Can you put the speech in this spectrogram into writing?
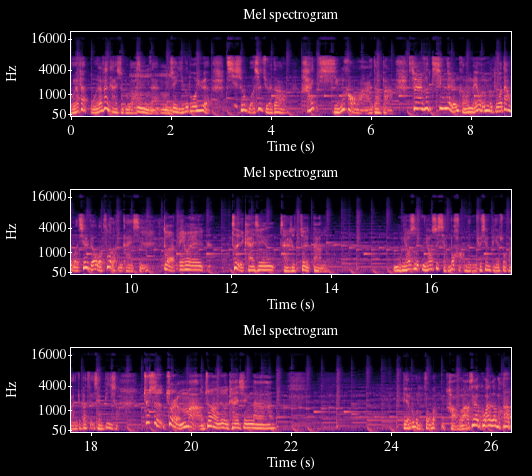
五月份五月份开始录到现在、嗯嗯这一个多月，其实我是觉得还挺好玩的吧。虽然说听的人可能没有那么多，但我其实觉得我做的很开心。对，因为自己开心才是最大的。你要是你要是想不好呢，你就先别说话，你就把嘴先闭上。就是做人嘛，重要的就是开心呐、别录了，走吧。好了我，现在关了吧。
